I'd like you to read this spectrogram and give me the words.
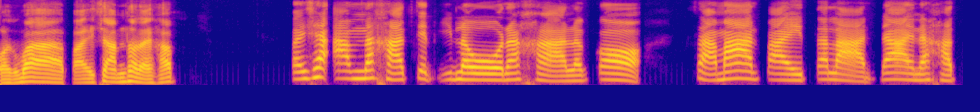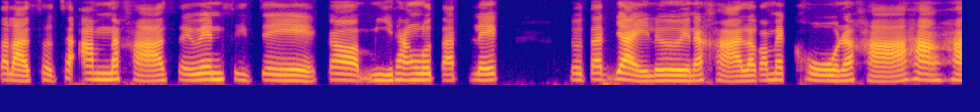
ก่อนว่าไปชะอำเท่าไหร่ครับ ไปชะอำนะคะเจ็ดกิโลนะคะ แล้วก็สามารถไปตลาดได้นะคะ ตลาดสดชะอำนะคะเซเว่นซีเจก็มีทั้งโลตัสเล็กโลตัสใหญ่เลยนะคะ แล้วก็แมคโครนะคะ ห่างหา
